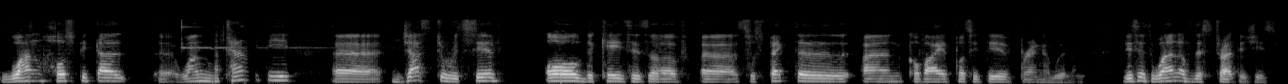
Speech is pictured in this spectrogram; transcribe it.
one hospital, uh, one maternity, uh, just to receive all the cases of uh, suspected and COVID positive pregnant women. This is one of the strategies,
